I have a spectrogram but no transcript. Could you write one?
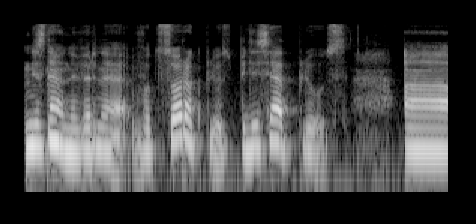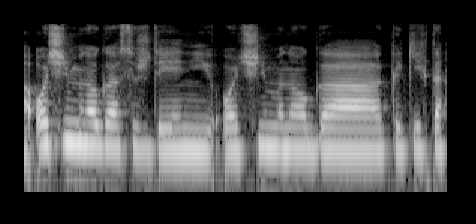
не знаю, наверное, вот 40 плюс, 50 плюс, а, очень много осуждений, очень много каких-то...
